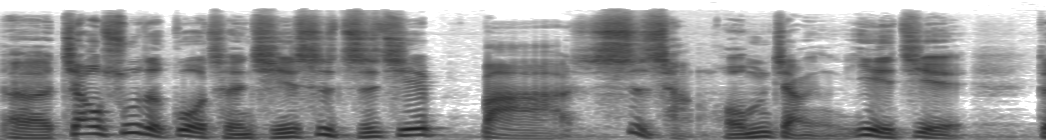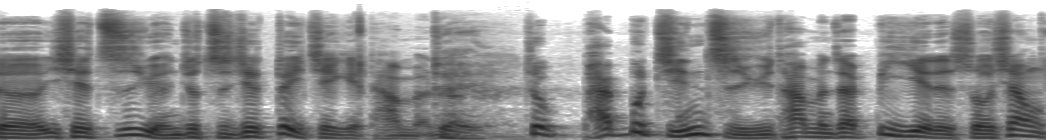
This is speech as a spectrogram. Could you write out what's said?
呃教书的过程，其实是直接把市场，我们讲业界的一些资源，就直接对接给他们了。对，就还不仅止于他们在毕业的时候，像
